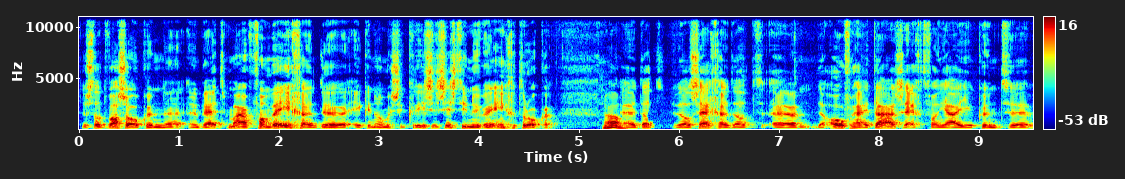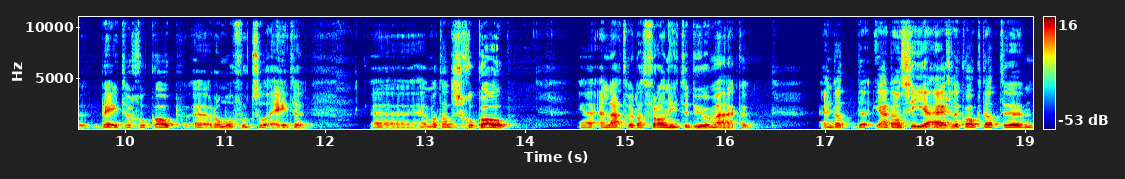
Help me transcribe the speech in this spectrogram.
Dus dat was ook een, een wet. Maar vanwege de economische crisis is die nu weer ingetrokken. Oh. Dat wil zeggen dat de overheid daar zegt van ja, je kunt beter goedkoop rommelvoedsel eten, hè, want dat is goedkoop. En laten we dat vooral niet te duur maken. En dat, ja, dan zie je eigenlijk ook dat de,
